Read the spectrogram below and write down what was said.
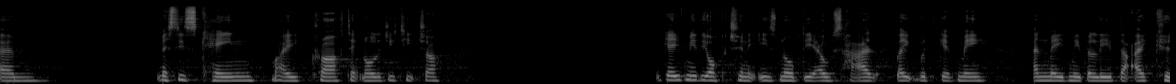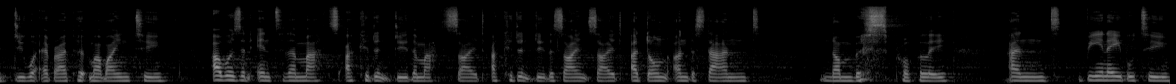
Um, Mrs. Kane, my craft technology teacher, gave me the opportunities nobody else had, like would give me, and made me believe that I could do whatever I put my mind to. I wasn't into the maths. I couldn't do the maths side. I couldn't do the science side. I don't understand numbers properly. And being able to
